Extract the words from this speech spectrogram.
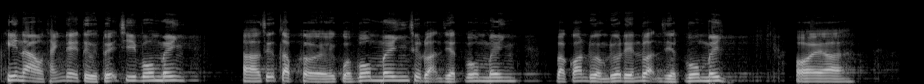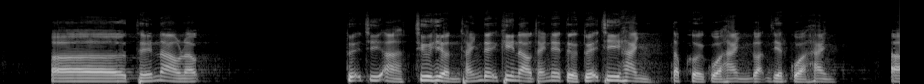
Khi nào thánh đệ tử tuệ chi vô minh à, sự tập khởi của vô minh sự đoạn diệt vô minh và con đường đưa đến đoạn diệt vô minh. Rồi à, à, thế nào là tuệ chi? À chư hiền thánh đệ khi nào thánh đệ tử tuệ chi hành tập khởi của hành đoạn diệt của hành à,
